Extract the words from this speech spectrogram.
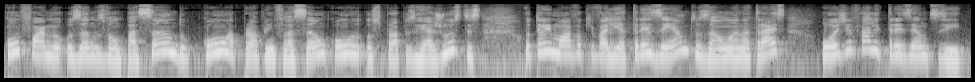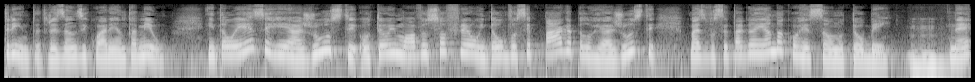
conforme os anos vão passando, com a própria inflação, com os próprios reajustes, o teu imóvel que valia 300 há um ano atrás, hoje vale 330, 340 mil. Então, esse reajuste, o teu imóvel sofreu. Então, você paga pelo reajuste, mas você está ganhando a correção no teu bem. Uhum. Né?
